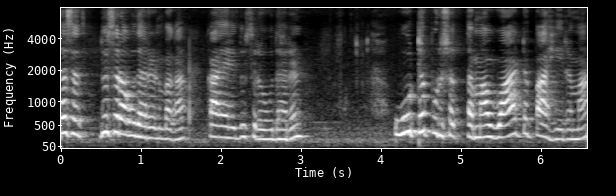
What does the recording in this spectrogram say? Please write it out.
तसंच दुसरं उदाहरण बघा. काय आहे दुसरं उदाहरण? ऊठ पुरुषोत्तमा वाट पाहिरमा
